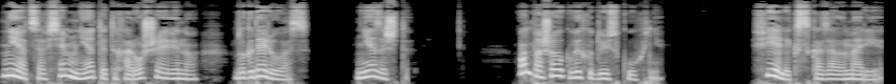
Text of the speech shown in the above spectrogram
«Нет, совсем нет, это хорошее вино. Благодарю вас». «Не за что». Он пошел к выходу из кухни. «Феликс», — сказала Мария,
